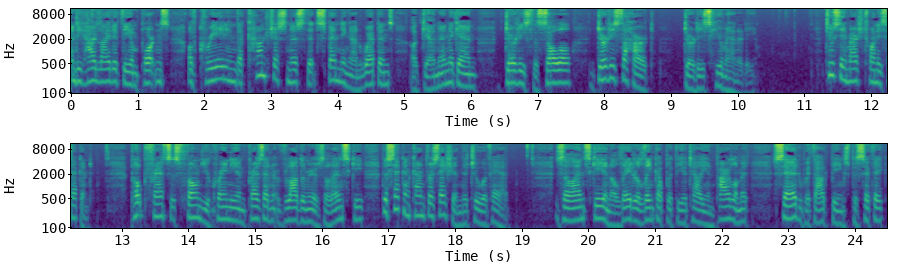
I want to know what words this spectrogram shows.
and he highlighted the importance of creating the consciousness that spending on weapons again and again dirties the soul, dirties the heart, dirties humanity. Tuesday, March 22nd. Pope Francis phoned Ukrainian President Vladimir Zelensky, the second conversation the two have had. Zelensky, in a later link up with the Italian parliament, said, without being specific,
